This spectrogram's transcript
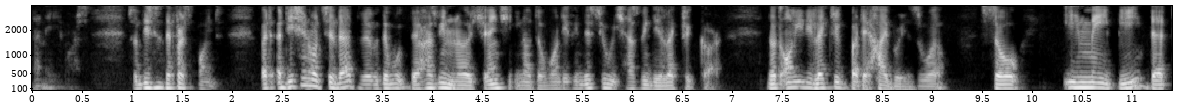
and AMRs. So this is the first point. But additional to that, the, the, there has been another change in automotive industry, which has been the electric car. Not only the electric, but the hybrid as well. So it may be that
